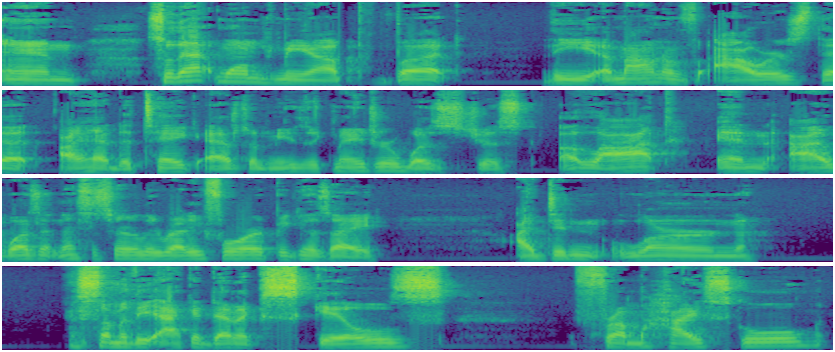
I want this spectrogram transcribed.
And so that warmed me up, but the amount of hours that I had to take as a music major was just a lot and I wasn't necessarily ready for it because I I didn't learn some of the academic skills from high school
